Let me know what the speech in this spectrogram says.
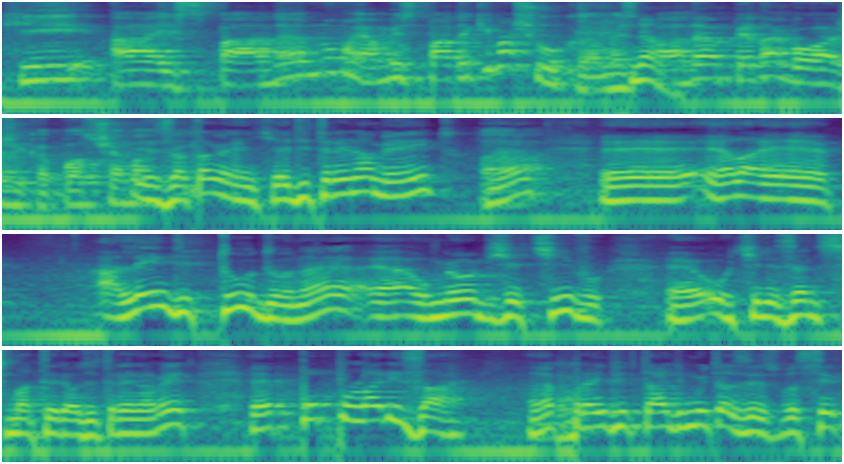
que a espada não é uma espada que machuca, é uma espada não. pedagógica, posso chamar Exatamente, assim? é de treinamento. Ah. Né? É, ela é além de tudo, né, é, o meu objetivo, é, utilizando esse material de treinamento, é popularizar. Né, uhum. Para evitar de muitas vezes você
